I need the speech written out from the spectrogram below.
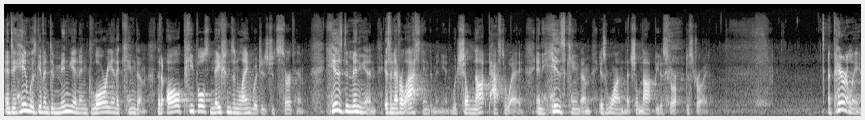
And to him was given dominion and glory and a kingdom, that all peoples, nations, and languages should serve him. His dominion is an everlasting dominion, which shall not pass away, and his kingdom is one that shall not be destroyed. Apparently,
